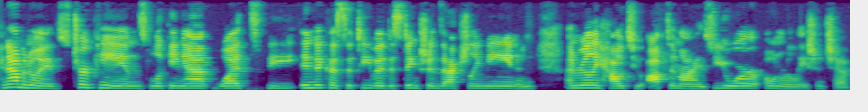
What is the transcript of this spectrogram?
cannabinoids, terpenes, looking at what the indica sativa distinctions actually mean, and and really how to optimize your own relationship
